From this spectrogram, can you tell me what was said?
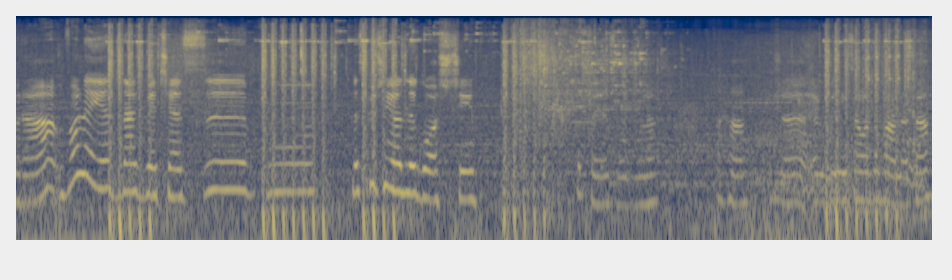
Dobra, wolę jednak, wiecie, z mm, bezpiecznej odległości. Co to jest w ogóle? Aha, że jakby nie załadowane, tak?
